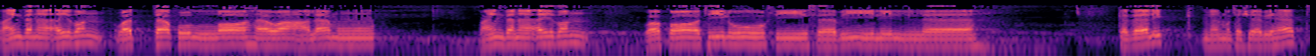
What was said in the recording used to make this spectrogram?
وعندنا أيضا واتقوا الله واعلموا. وعندنا أيضا وقاتلوا في سبيل الله. كذلك من المتشابهات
